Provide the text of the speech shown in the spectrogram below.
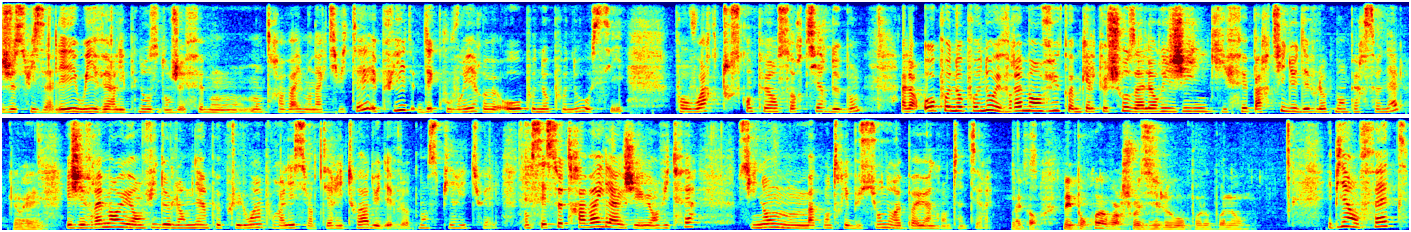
je suis allée, oui, vers l'hypnose dont j'ai fait mon, travail, mon activité, et puis découvrir euh, Ho'oponopono aussi, pour voir tout ce qu'on peut en sortir de bon. Alors, Ho'oponopono est vraiment vu comme quelque chose à l'origine qui fait partie du développement personnel. Et j'ai vraiment eu envie de l'emmener un peu plus loin pour aller sur le territoire du développement spirituel. Donc, c'est ce travail-là que j'ai eu envie de faire. Sinon, ma contribution n'aurait pas eu un grand intérêt. D'accord. Mais pourquoi avoir choisi le Ho'oponopono Eh bien, en fait,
